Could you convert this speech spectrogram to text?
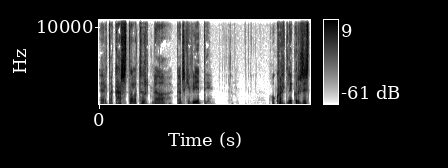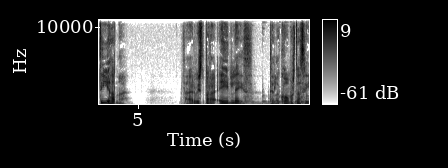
Er þetta kastalaturn eða kannski viti? Og hvert likur þessi stíi þarna? Það er vist bara ein leið til að komast að því.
